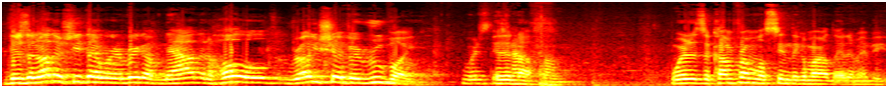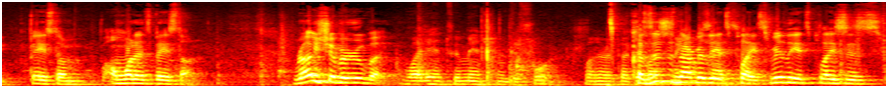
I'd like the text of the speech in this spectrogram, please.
There's another sheet that we're going to bring up now that holds Roisha Verubai Where's is enough. From? Where does it come from? We'll see in the Gemara later, maybe based on on what it's based on. Roisha Verubai, Why didn't we mention it before? When we were talking because this is not really its place. Really, its place is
